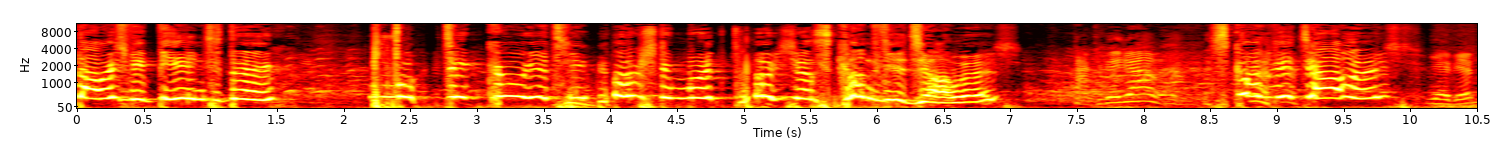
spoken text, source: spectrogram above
Dałeś mi pięć dych! Dziękuję ci! Oś ty mój, oś, skąd wiedziałeś? Tak wiedziałem. Skąd wiedziałeś? Nie wiem,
